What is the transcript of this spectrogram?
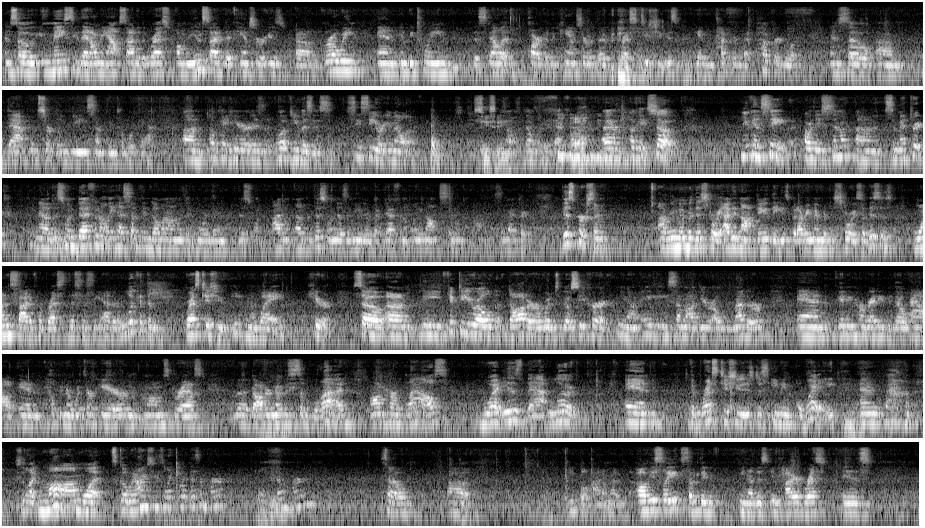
And so you may see that on the outside of the breast. On the inside, the cancer is um, growing, and in between the stellate part of the cancer, the breast tissue is getting puckered, that puckered look. And so um, that would certainly be something to look at. Um, okay, here is, what view is this? CC or MLO? CC. Oh, don't look at that. Oh. Um, okay, so you can see, are they symmet um, symmetric? No, this one definitely has something going on with it more than this one. I don't know that this one doesn't either, but definitely not sym symmetric. This person, I remember this story. I did not do these, but I remember this story. So this is one side of her breast, this is the other. Look at the breast tissue eaten away here. So um, the 50-year-old daughter went to go see her, you know, 80 some odd year old mother and getting her ready to go out and helping her with her hair, mom's dressed. The daughter noticed some blood on her blouse. What is that? Look. And the breast tissue is just eating away. Mm. And she's like, Mom, what's going on? She's like, What doesn't hurt? It don't hurt. So, uh, people, I don't know. Obviously, something, you know, this entire breast is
